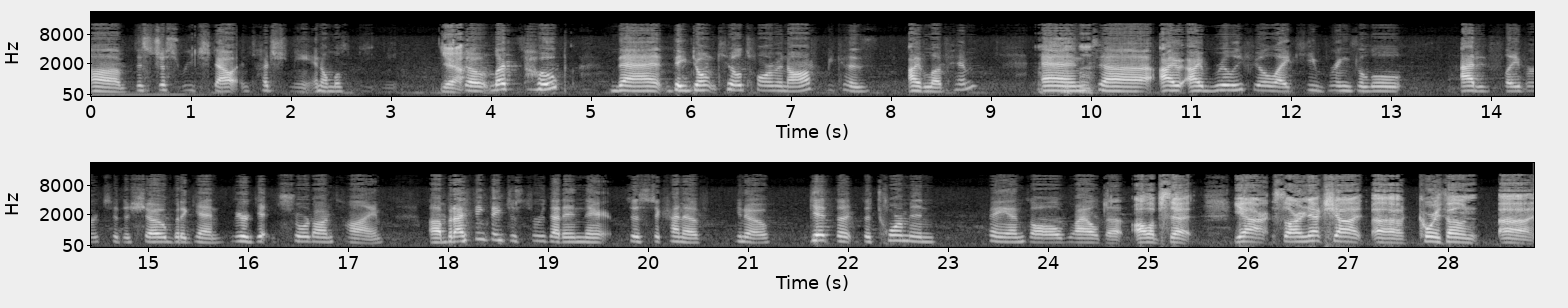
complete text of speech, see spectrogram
Um this just reached out and touched me and almost beat me." Yeah. So let's hope that they don't kill Tormund off because I love him, and uh, I I really feel like he brings a little added flavor to the show. But again, we're getting short on time. Uh, but I think they just threw that in there just to kind of you know get the the Tormund fans all riled up. all upset. Yeah, so our next shot, uh, Corey Thone, uh,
